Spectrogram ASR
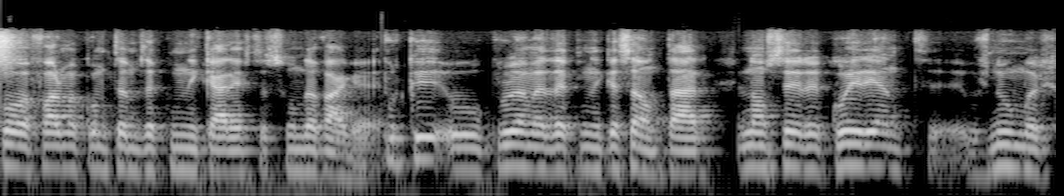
com a forma como estamos a comunicar esta segunda vaga, porque o problema da comunicação estar não ser coerente, os números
